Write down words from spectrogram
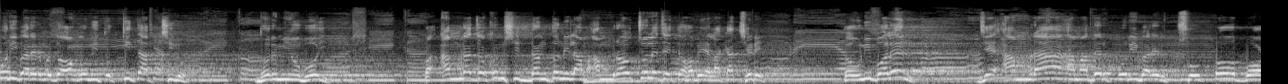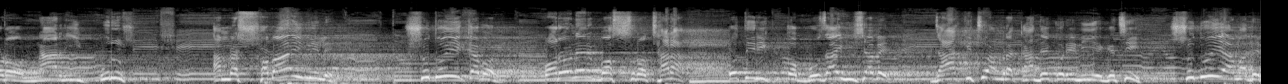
পরিবারের মধ্যে অগণিত কিতাব ছিল, ধর্মীয় বই। আমরা যখন সিদ্ধান্ত নিলাম, আমরাও চলে যেতে হবে এলাকা ছেড়ে। তো উনি বলেন যে আমরা আমাদের পরিবারের ছোট, বড়, নারী, পুরুষ, আমরা সবাই মিলে শুধুই কেবল পরনের বস্ত্র ছাড়া অতিরিক্ত বোঝাই হিসাবে যা কিছু আমরা কাঁধে করে নিয়ে গেছি, শুধুই আমাদের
